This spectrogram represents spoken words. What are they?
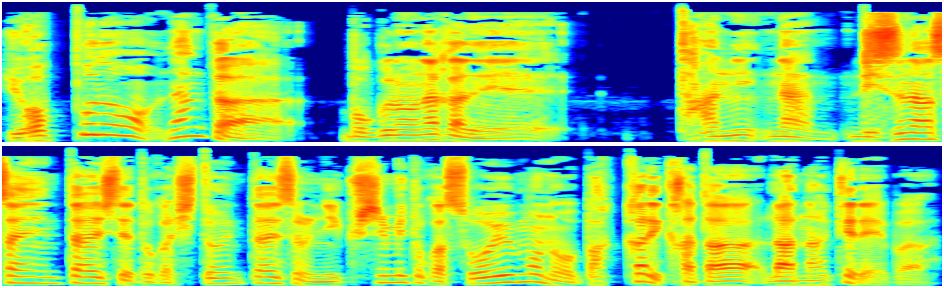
よっぽど、なんか、僕の中で、他人、な、リスナーさんに対してとか人に対する憎しみとかそういうものばっかり語らなければ、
